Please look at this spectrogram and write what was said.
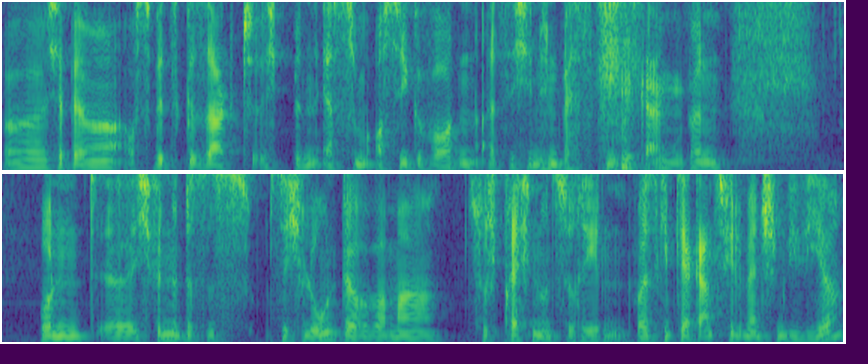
Äh, ich habe ja mal aus Witz gesagt, ich bin erst zum Ossi geworden, als ich in den Westen gegangen bin. Und äh, ich finde, dass es sich lohnt, darüber mal zu sprechen und zu reden. Weil es gibt ja ganz viele Menschen wie wir,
